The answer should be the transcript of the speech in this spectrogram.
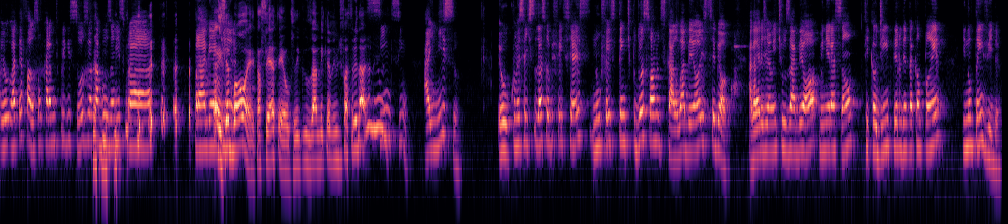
muito, eu até falo, eu sou um cara muito preguiçoso e eu acabo usando isso pra, pra ganhar É, isso é dinheiro. bom, é, tá certo. É, você tem que usar mecanismo de facilidade ali. Sim, sim. Aí nisso, eu comecei a estudar sobre FaceS. No Face tem tipo duas formas de escala, o ABO e o CBO. A galera geralmente usa ABO, mineração, fica o dia inteiro dentro da campanha e não tem vida.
